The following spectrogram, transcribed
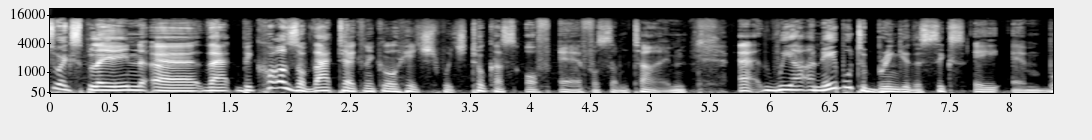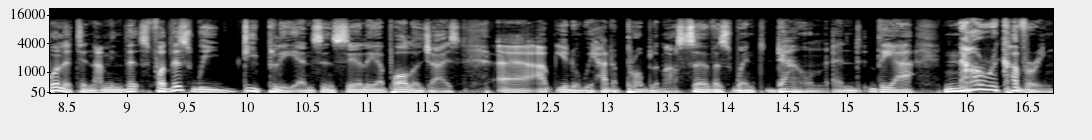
to explain uh, that because of that technical hitch, which took us off air for some time, uh, we are unable to bring you the 6 a.m. bulletin. I mean, this, for this, we deeply and sincerely apologize. Uh, you know, we had a problem. Our servers went down, and they are now recovering.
